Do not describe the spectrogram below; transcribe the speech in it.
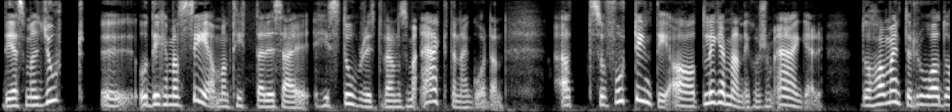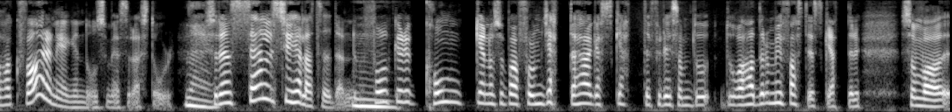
det som har gjort, eh, och det kan man se om man tittar i så här historiskt vem som har ägt den här gården. Att så fort det inte är adliga människor som äger då har man inte råd att ha kvar en egendom som är sådär stor. Nej. Mm. Så den säljs ju hela tiden. Folk är konken och så bara får de jättehöga skatter. För det som då, då hade de ju fastighetsskatter som var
